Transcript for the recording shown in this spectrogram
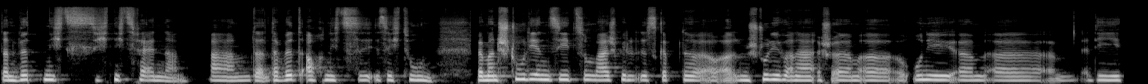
dann wird nichts, sich nichts verändern. Ähm, da, da wird auch nichts sich tun. Wenn man Studien sieht, zum Beispiel, es gibt eine, eine Studie von einer ähm, äh, Uni, ähm, äh, die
